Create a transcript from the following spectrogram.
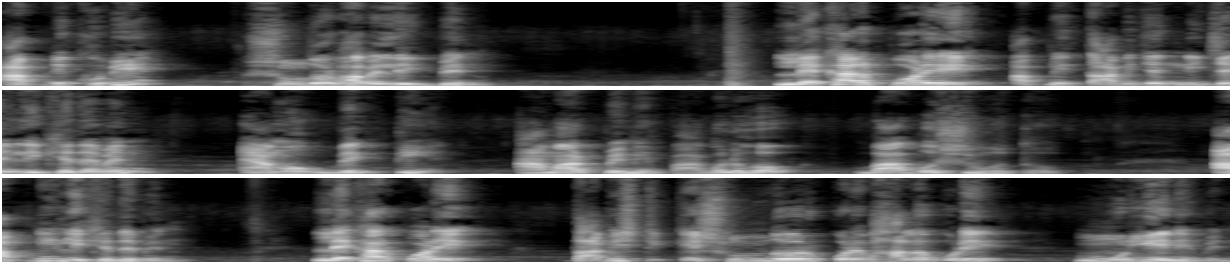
আপনি খুবই সুন্দরভাবে লিখবেন। লেখার পরে আপনি তাবিজের নিচে লিখে দেবেন, এমক ব্যক্তি আমার প্রেমে পাগল হোক বা বশীভূত হোক। আপনি লিখে দেবেন। লেখার পরে তাবিজটিকে সুন্দর করে ভালো করে মুড়িয়ে নেবেন।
